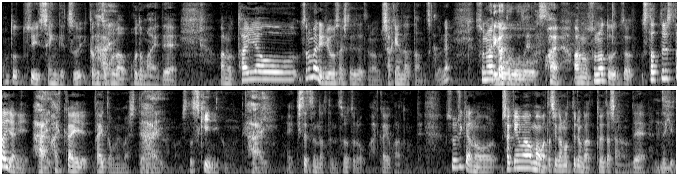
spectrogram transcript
本当つい先月1か月ほど,、ほど前であのタイヤをその前に利用させていただいたのは車検だったんですけどね。その後ありがとうございます。はい、あのその後スタッドレスタイヤにはい。履き替えたいと思いまして、はい。ちょっとスキーに行くもんで、はい。えー季節になってるんでそろそろ履き替えようかなと思って正直あの車検はまあ私が乗ってるのがトヨタ車なので、うん。ぜひ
